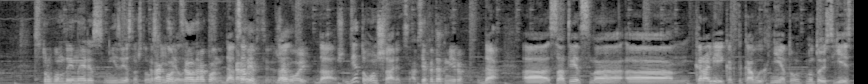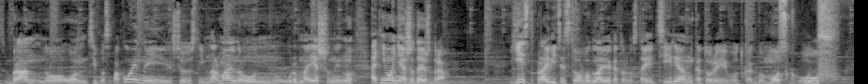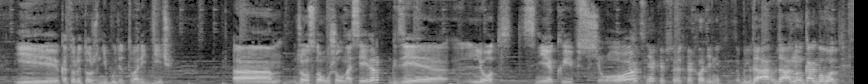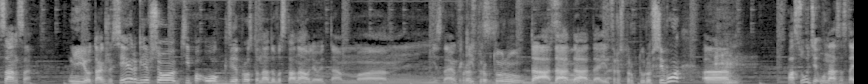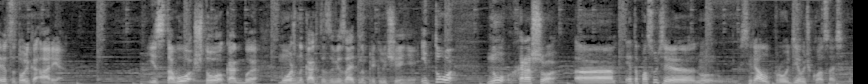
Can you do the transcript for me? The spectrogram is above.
с трупом Дейнерис, неизвестно, что он с ней Дракон, делает. целый дракон, Да, целый, да, живой. Да, где-то он шарится. А всех этот мир. Да. А, Соответственно, королей как таковых нету. Ну, то есть есть Бран, но он типа спокойный, все с ним нормально, он уравновешенный. Ну, от него не ожидаешь драмы. Есть правительство, во главе которого стоит Тириан, который вот как бы мозг, уф, и который тоже не будет творить дичь. А, Джон Сноу ушел на север, где лед, снег и все. Лед, снег и все, это как холодильник. Забыли Да, да, ну как бы вот Санса. У нее также север, где все типа ок, где просто надо восстанавливать там, эм, не знаю, какие-то- Инфраструктуру Да, да, всего, да, да. да, инфраструктуру всего. Эм, По сути, у нас остается только Ария. Из того, что как бы можно как-то завязать на приключения. И то, ну, хорошо. Э, Это, по сути, ну, сериал про девочку Ассасина.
